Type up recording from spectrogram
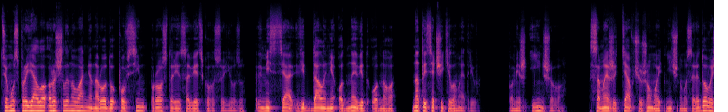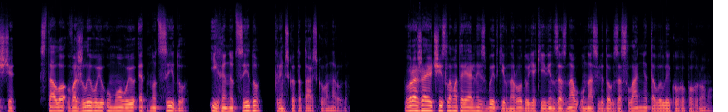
Цьому сприяло розчленування народу по всім просторі Совєтського Союзу, в місця віддалені одне від одного на тисячі кілометрів. Поміж іншого, саме життя в чужому етнічному середовищі стало важливою умовою етноциду і геноциду кримсько-татарського народу. Вражають числа матеріальних збитків народу, які він зазнав унаслідок заслання та великого погрому.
